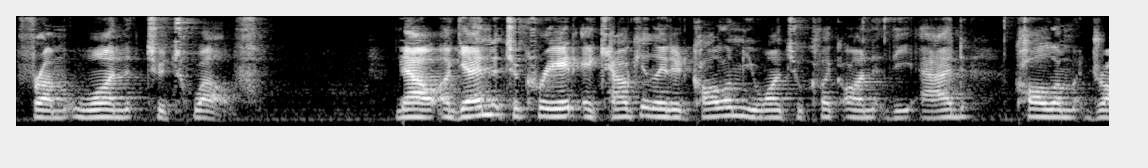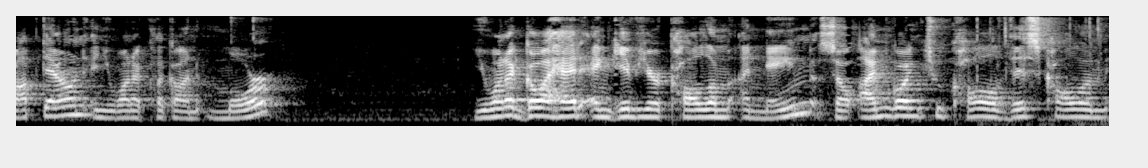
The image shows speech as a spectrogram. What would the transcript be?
from 1 to 12. Now, again, to create a calculated column, you want to click on the Add column dropdown and you want to click on More. You want to go ahead and give your column a name. So I'm going to call this column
